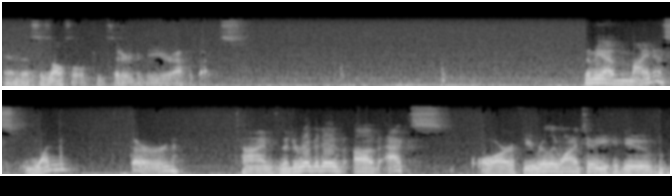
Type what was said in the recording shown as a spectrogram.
And this is also considered to be your f of x. Then we have minus one third times the derivative of x, or if you really wanted to, you could do,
